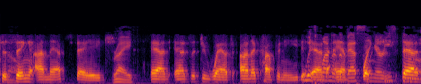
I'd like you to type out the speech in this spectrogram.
to no. sing on that stage right and as a duet unaccompanied with and, one of the best singers said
